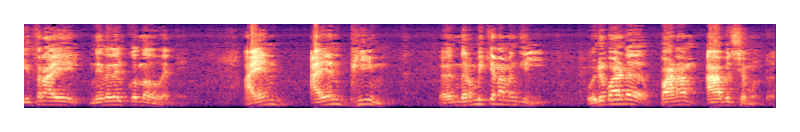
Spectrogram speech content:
ഇസ്രായേൽ നിലനിൽക്കുന്നത് തന്നെ. അയൺ അയൺ ഭീം നിർമ്മിക്കണമെങ്കിൽ ഒരുപാട് പണം ആവശ്യമുണ്ട്.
